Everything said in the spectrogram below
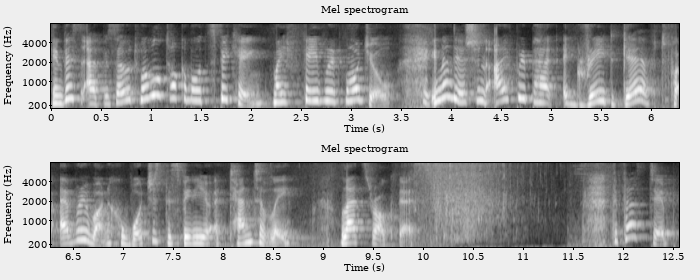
In this episode, we will talk about speaking, my favorite module. In addition, I've prepared a great gift for everyone who watches this video attentively. Let's rock this! Tip,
